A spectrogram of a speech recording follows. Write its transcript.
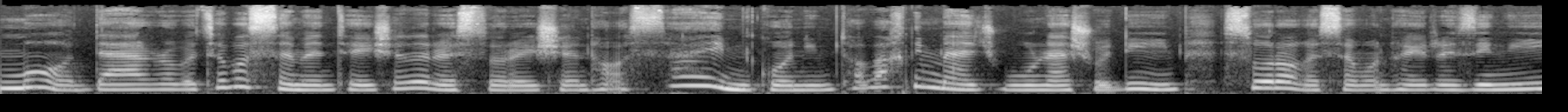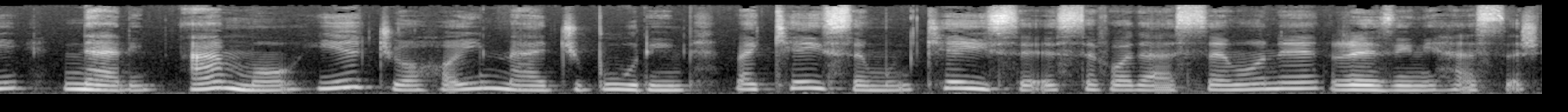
ما در رابطه با cementation restoration ها سعی می‌کنیم تا وقتی مجبور نشدیم سراغ سمان های رزینی نریم. اما یه جاهایی مجبوریم و case مون case استفاده از سمان رزینی هستش.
